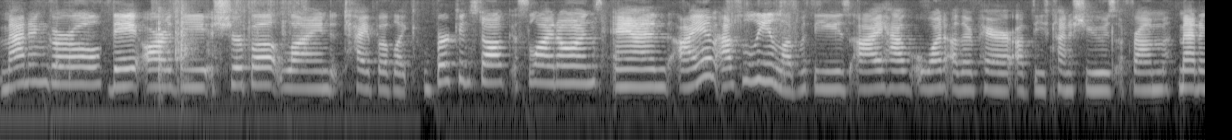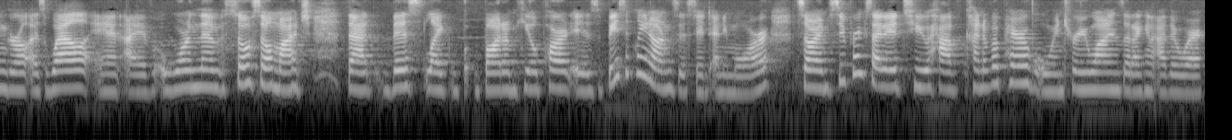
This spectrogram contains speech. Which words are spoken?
Madden Girl. They are the Sherpa lined type of like Birkenstock slide-ons and I am absolutely in love with these. I have one other pair of these kind of shoes from Madden Girl as well and I've worn them so, so much that this like bottom heel part is basically non-existent anymore. So I'm super excited excited to have kind of a pair of wintry ones that I can either wear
